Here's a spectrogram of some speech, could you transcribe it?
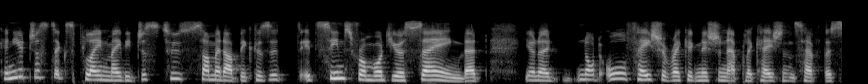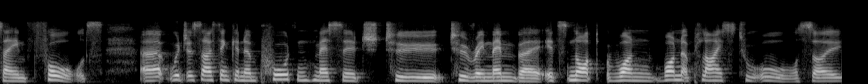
can you just explain, maybe just to sum it up, because it it seems from what you're saying that you know not all facial recognition applications have the same faults, uh, which is I think an important message to to remember. It's not one one applies to all. So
